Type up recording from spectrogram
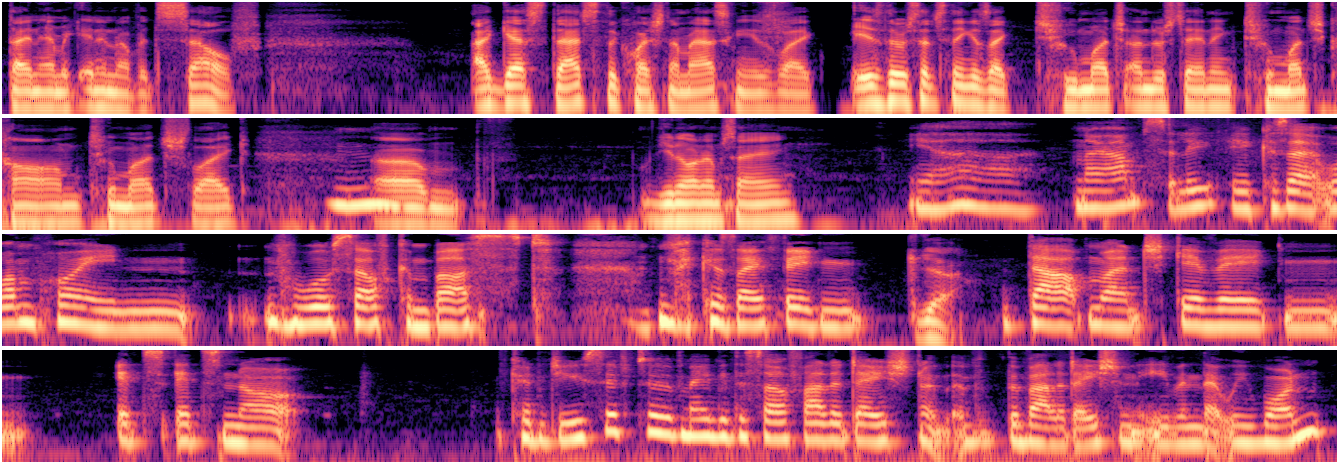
dynamic in and of itself. I guess that's the question I'm asking is like, is there such thing as like too much understanding, too much calm, too much like, Mm. um, you know what I'm saying? Yeah, no, absolutely. Because at one point we'll self combust because I think Yeah. that much giving, it's it's not conducive to maybe the self validation or the, validation even that we want.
